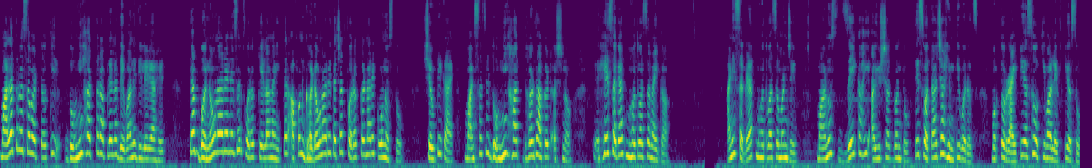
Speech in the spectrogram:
मला तर असं वाटतं की दोन्ही हात तर आपल्याला देवाने दिलेले आहेत. त्या बनवणाऱ्याने जर फरक केला नाही तर आपण घडवणारे त्याच्यात फरक करणारे कोण असतो? शेवटी काय? माणसाचे दोन्ही हात धडधाकट असणं हे सगळ्यात महत्त्वाचं नाही का? आणि सगळ्यात महत्त्वाचं म्हणजे माणूस जे काही आयुष्यात बनतो ते स्वतःच्या हिमतीवरच. मग तो रायटी असो किंवा लेफ्टी असो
